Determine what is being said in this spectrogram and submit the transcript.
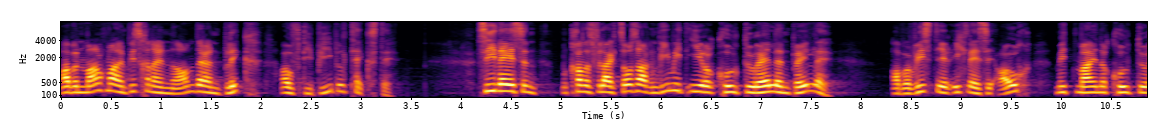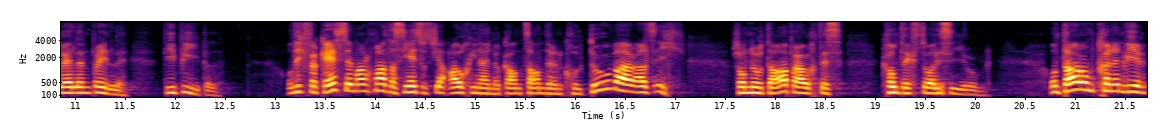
haben manchmal ein bisschen einen anderen Blick auf die Bibeltexte. Sie lesen, man kann das vielleicht so sagen, wie mit ihrer kulturellen Brille. Aber wisst ihr, ich lese auch mit meiner kulturellen Brille die Bibel. Und ich vergesse manchmal, dass Jesus ja auch in einer ganz anderen Kultur war als ich. Schon nur da braucht es Kontextualisierung. Und darum können wir,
